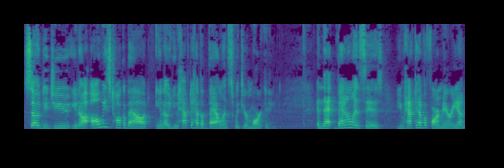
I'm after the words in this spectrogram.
So did you, you know, I always talk about, you know, you have to have a balance with your marketing. And that balance is you have to have a farm area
